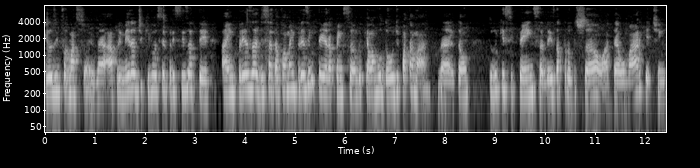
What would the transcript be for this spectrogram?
duas informações. Né? A primeira de que você precisa ter a empresa, de certa forma, a empresa inteira pensando que ela mudou de patamar. Né? Então, tudo que se pensa, desde a produção até o marketing,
